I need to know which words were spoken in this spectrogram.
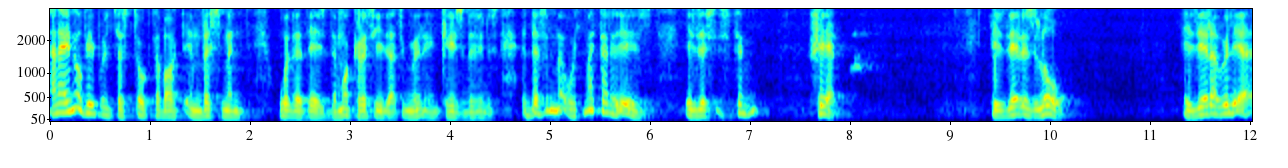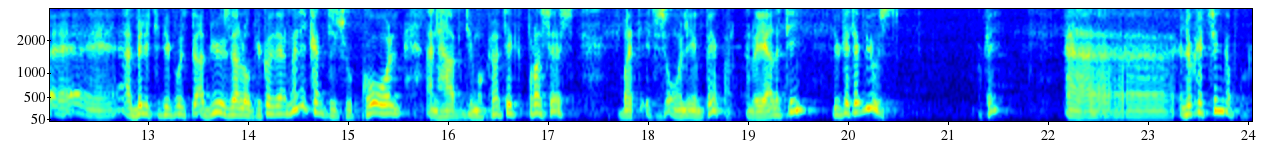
And I know people just talked about investment, whether there's democracy that's going to increase business. It doesn't matter. What matters is, is the system fair? Is there is law? Is there ability, uh, ability people to abuse the law? Because there are many countries who call and have democratic process, but it is only in paper. In reality, you get abused. Okay? Uh, look at Singapore.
